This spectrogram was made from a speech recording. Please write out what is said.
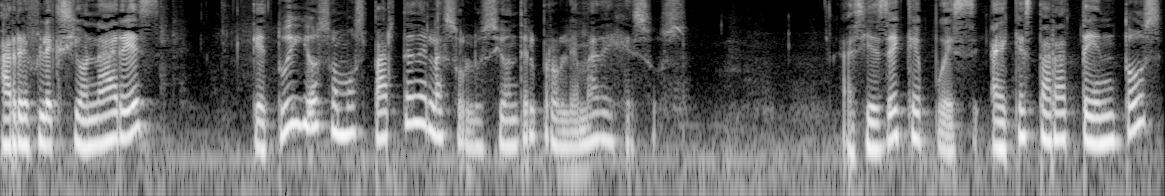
a reflexionar es que tú y yo somos parte de la solución del problema de Jesús. Así es de que pues hay que estar atentos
